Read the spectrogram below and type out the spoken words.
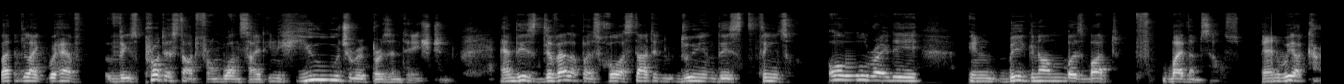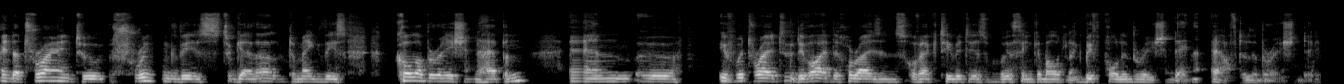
but like we have this protest art from one side in huge representation. And these developers who are starting doing these things already in big numbers but by themselves. And we are kind of trying to shrink this together to make this collaboration happen. And uh, if we try to divide the horizons of activities we think about like before liberation day and after liberation day.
